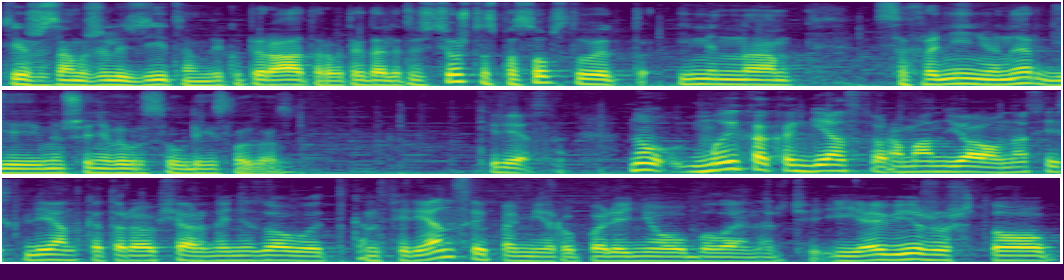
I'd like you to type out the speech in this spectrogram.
тех же самых жалюзи, там, рекуператоров и так далее. То есть все, что способствует именно сохранению энергии и уменьшению выбросов углекислого газа. Интересно. Ну, мы как агентство Роман Юа, у нас есть клиент, который вообще организовывает конференции по миру по Renewable Energy, и я вижу, что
